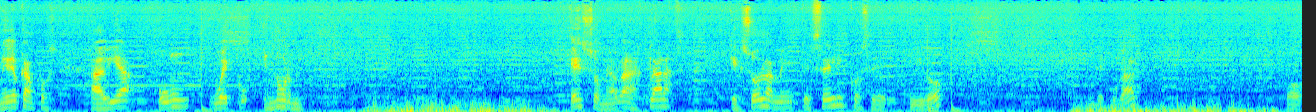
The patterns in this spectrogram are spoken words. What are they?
mediocampos había un hueco enorme. Eso me habla a las claras que solamente Célico se cuidó de jugar o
